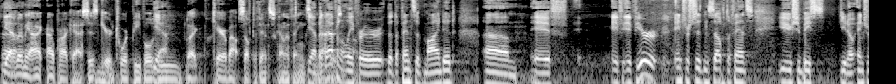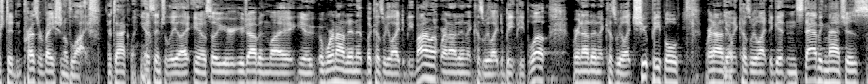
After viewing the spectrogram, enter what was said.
Yeah, but I mean, our, our podcast is geared toward people Yeah. who like care about self defense kind of things. Yeah, but definitely for the defensive minded, um, if if if you're interested in self defense, you should be you know interested in preservation of life. exactly. Yeah. Essentially, like you know, so your your job in like you know, we're not in it because we like to be violent. We're not in it because we like to beat people up. We're not in it because we like to shoot people. We're not in it because we like to get in stabbing matches.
